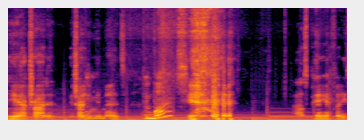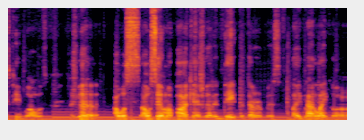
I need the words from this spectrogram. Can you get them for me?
Yeah, I tried it. They tried to give me meds. What? Yeah. I was paying for these people. I was you gotta, I was, I was saying on my podcast, you gotta date the therapist. Like, not like a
